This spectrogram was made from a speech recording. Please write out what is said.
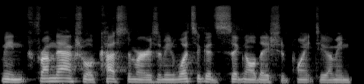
mean from the actual customers i mean what's a good signal they should point to? I mean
